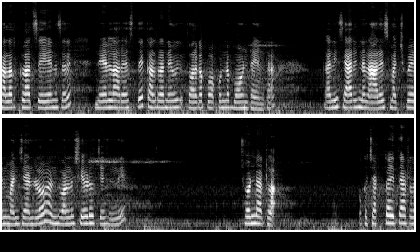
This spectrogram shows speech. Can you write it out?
కలర్ క్లాత్స్ ఏ అయినా సరే నీళ్ళలో ఆరేస్తే కలర్ అనేవి త్వరగా పోకుండా బాగుంటాయంట. కానీ శారీ నేను ఆరేసి మర్చిపోయాను మంచి ఎండలో అందువలన షేడ్ వచ్చేసింది. చూడండి అట్లా. ఒక చెక్కతో అయితే అట్లా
